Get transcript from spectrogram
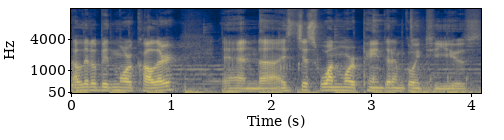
a little bit more color, and uh, it's just one more paint that I'm going to use.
